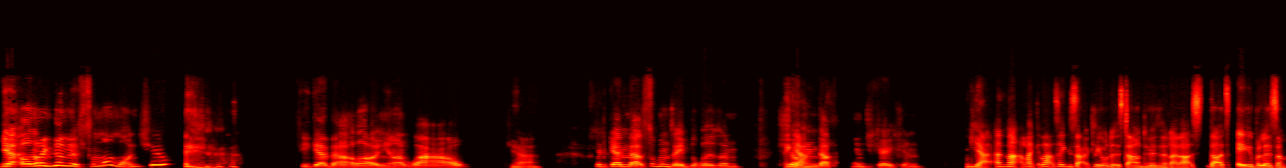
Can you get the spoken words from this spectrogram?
Yeah. Oh my goodness, someone wants you. You get that a lot, and you're like, wow. yeah. But again, that's someone's ableism Yeah. showing that education. Yeah. And that like that's exactly what it's down to, isn't it? Like that's that's ableism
